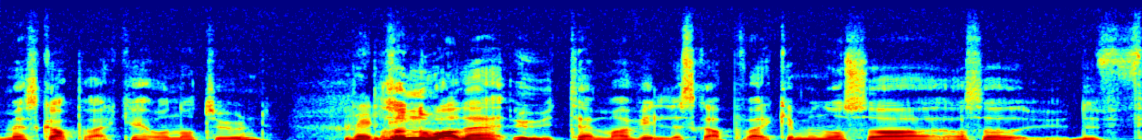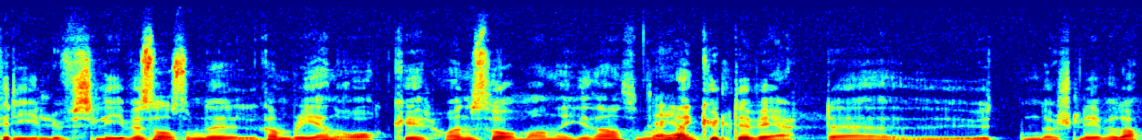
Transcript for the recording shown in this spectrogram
med skaperverket og naturen. Veldig. Altså Noe av det utemma ville skaperverket, men også altså, friluftslivet, sånn som det kan bli en åker og en såmann. ikke sant? Som Ja. Den kultiverte utendørslivet, da.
